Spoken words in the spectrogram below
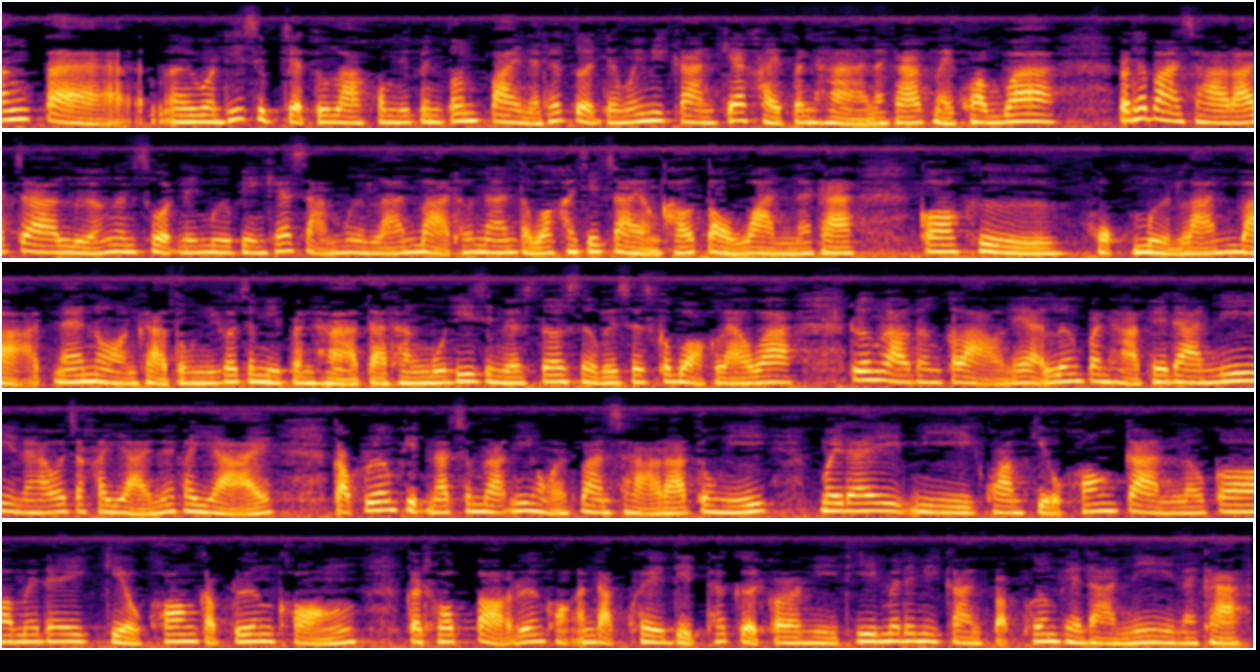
ตั้งแต่ในวันที่ 17 ตุลาคมนี้เป็นต้นไปเนี่ยถ้าเกิดยังไม่มีการแก้ไขปัญหานะคะหมายความว่ารัฐบาลสหรัฐจะเหลือเงินสดในมือเพียงแค่ 30,000 ล้านบาทเท่านั้น แต่ว่าค่าใช้จ่ายของเขาต่อวันนะคะก็คือ 60,000 ล้านบาทแน่นอนค่ะ ตรงนี้ก็จะมีปัญหาแต่ทาง Moody's Investor Services ก็บอกแล้วว่า เรื่องราวดังกล่าวเนี่ยเรื่องปัญหาเพดานหนี้นะคะว่าจะขยายไม่ขยาย กับเรื่องผิดนัดชำระหนี้ของรัฐบาลสหรัฐตรงนี้ไม่ได้มีความเกี่ยวข้องกัน แล้วก็ไม่ได้เกี่ยวข้องกับเรื่องของกระทบต่อเรื่องของอันดับเครดิต ถ้าเกิดกรณีที่ไม่ได้มีการปรับเพิ่มเพดานหนี้นะคะ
